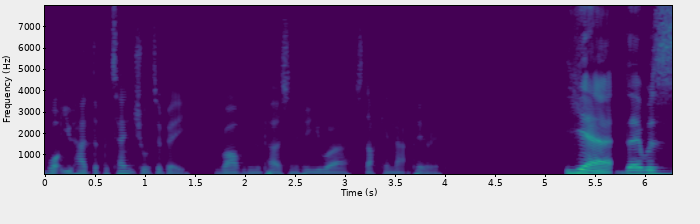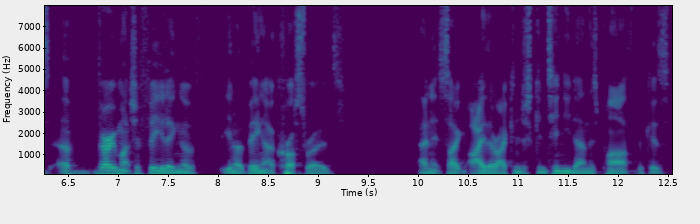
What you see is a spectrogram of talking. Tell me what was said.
what you had the potential to be rather than the person who you were stuck in that period? Yeah, there was a very much a feeling of you know being at a crossroads, and it's like either I can just continue down this path because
